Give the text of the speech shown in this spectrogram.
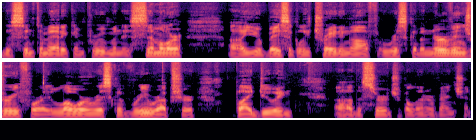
The symptomatic improvement is similar uh, you're basically trading off risk of a nerve injury for a lower risk of re-rupture by doing uh, the surgical intervention.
